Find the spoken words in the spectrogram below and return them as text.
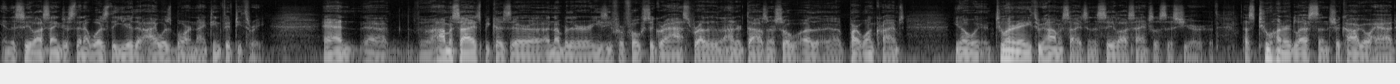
in the city of Los Angeles than it was the year that I was born, 1953 and uh, homicides because they're a, number that are easy for folks to grasp rather than 100,000 or so uh, Part 1 crimes. You know, 283 homicides in the city of Los Angeles this year. That's 200 less than Chicago had,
